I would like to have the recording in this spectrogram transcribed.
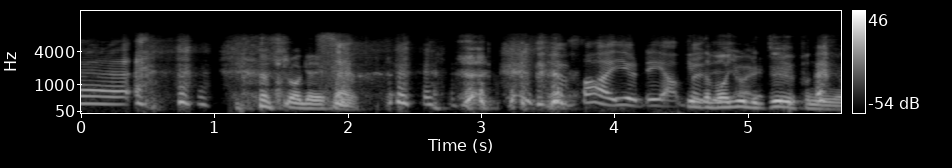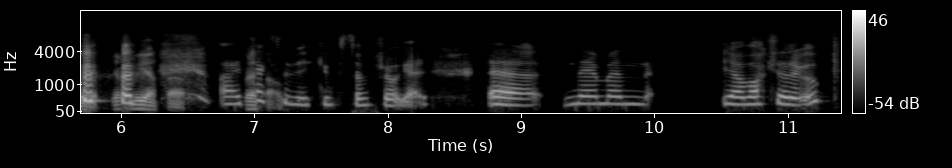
Uh, Fråga dig själv. vad gjorde jag på Hilda, vad nyår? gjorde du på nyår? Jag vill veta. Ja, tack så mycket för som frågar. Eh, nej men jag vaknade upp,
